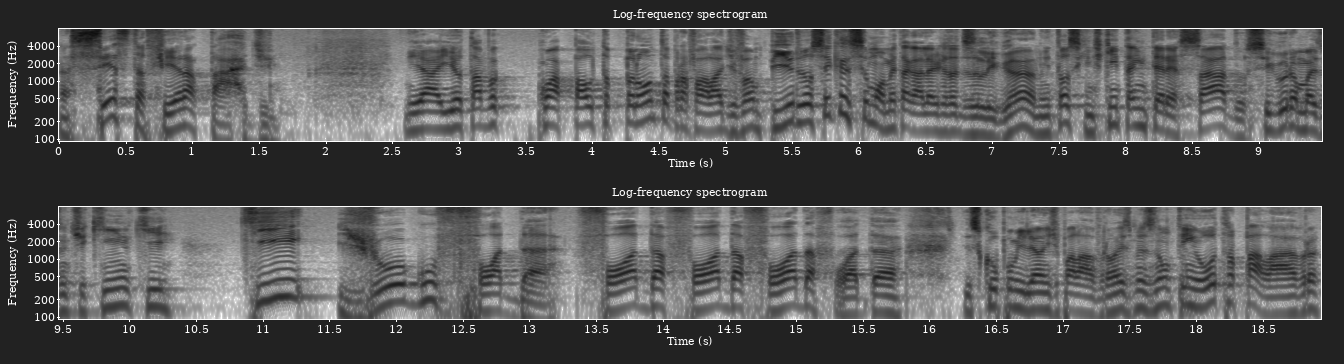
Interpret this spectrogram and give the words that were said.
na sexta-feira à tarde. E aí eu tava com a pauta pronta para falar de vampiros. Eu sei que nesse momento a galera já tá desligando. Então é o seguinte, quem tá interessado, segura mais um tiquinho que que jogo foda. Foda, foda, foda, foda. Desculpa um milhão de palavrões, mas não tem outra palavra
